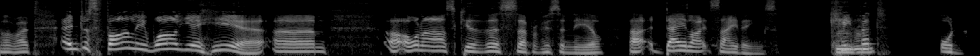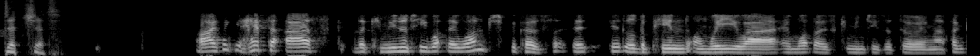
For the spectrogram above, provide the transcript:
All right. And just finally, while you're here, um, I want to ask you this, uh, Professor Neill. Uh, daylight savings, keep mm-hmm. it or ditch it? I think you have to ask the community what they want because it, it'll depend on where you are and what those communities are doing. I think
